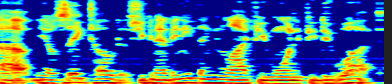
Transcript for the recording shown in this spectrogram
Uh, you know, Zig told us you can have anything in life you want if you do what?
